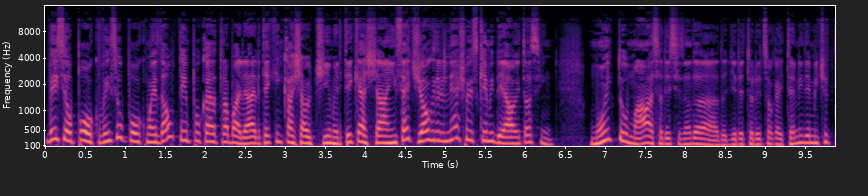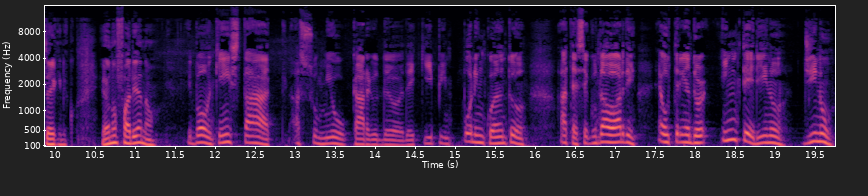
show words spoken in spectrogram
Venceu pouco, venceu pouco, mas dá o tempo pro cara trabalhar, ele tem que encaixar o time, ele tem que achar. Em sete jogos ele nem achou o esquema ideal. Então, assim, muito mal essa decisão da, da diretoria do São Caetano em demitir o técnico. Eu não faria, não. E bom, quem está assumiu o cargo do, da equipe, por enquanto, até segunda ordem, é o treinador interino Dino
